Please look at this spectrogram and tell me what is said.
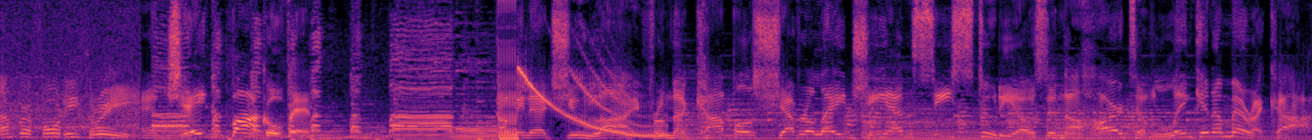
Number 43. And Jake Bakoven. Coming at you live from the Coppel Chevrolet GMC studios in the heart of Lincoln, America.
